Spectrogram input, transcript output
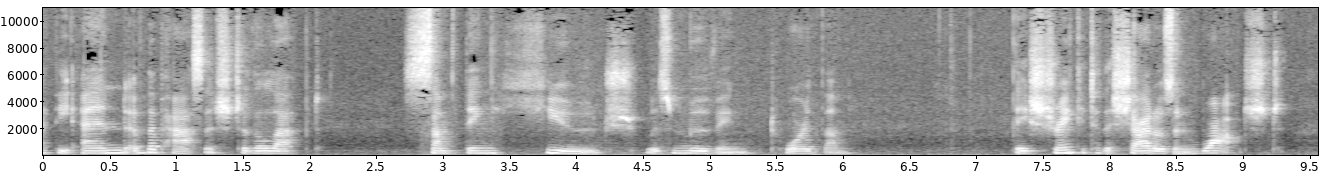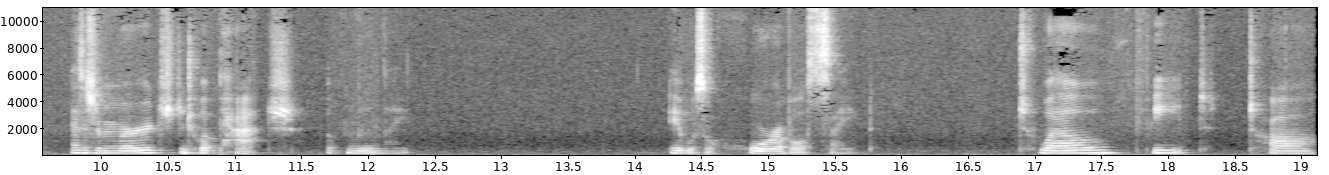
At the end of the passage to the left, something huge was moving toward them. They shrank into the shadows and watched as it emerged into a patch of moonlight. It was a horrible sight. Twelve feet tall.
